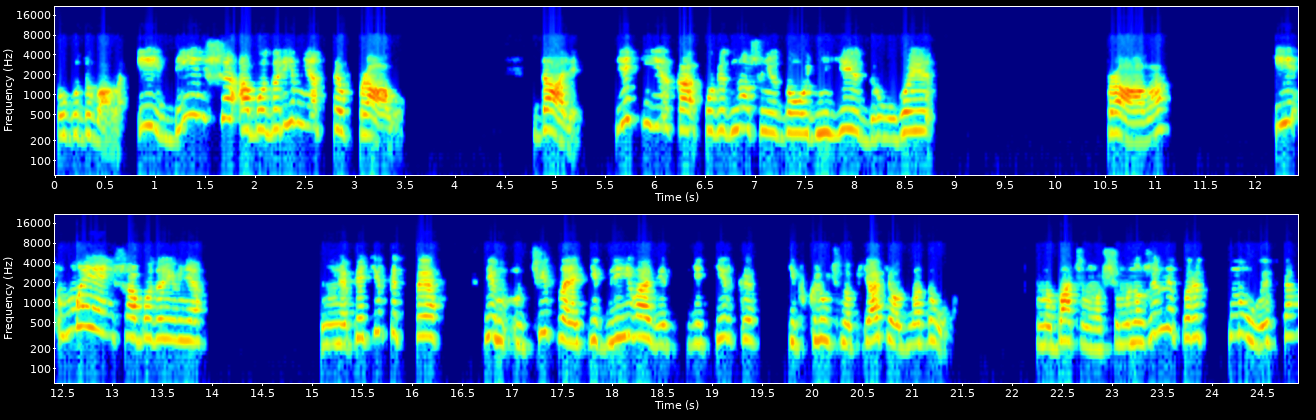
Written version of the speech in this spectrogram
побудувала. І більше або дорівнює це вправо. Далі, п'ятірка по відношенню до однієї другої вправа. І менше або дорівнює п'ятірки це всі числа, які зліва від п'ятірки і включно 5 і одна друга. Ми бачимо, що множини перетнулися,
